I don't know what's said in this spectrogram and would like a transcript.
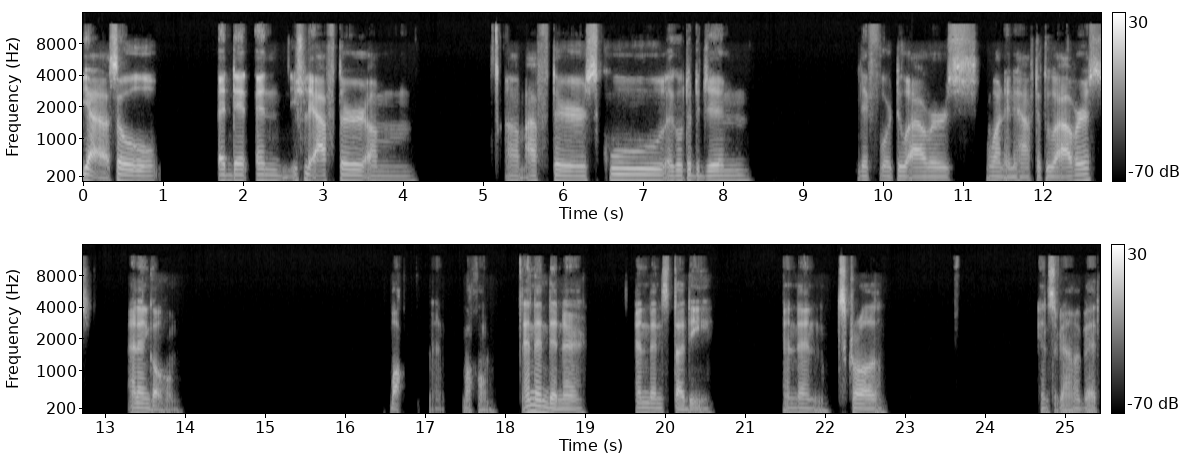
Yeah, so and then and usually after um um after school I go to the gym, lift for two hours, one and a half to two hours, and then go home. Walk, walk home, and then dinner, and then study, and then scroll Instagram a bit,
